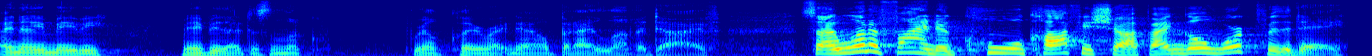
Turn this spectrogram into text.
I know you maybe, maybe that doesn't look real clear right now, but I love a dive. So I want to find a cool coffee shop I can go work for the day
